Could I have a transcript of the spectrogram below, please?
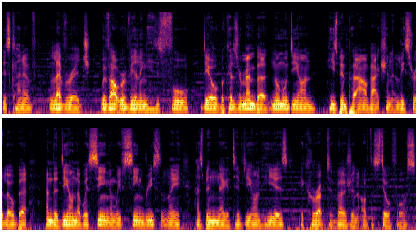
this kind of leverage without revealing his full deal. Because remember, normal Deon, he's been put out of action at least for a little bit, and the Deon that we're seeing and we've seen recently has been negative Deon. He is a corrupted version of the Still Force.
